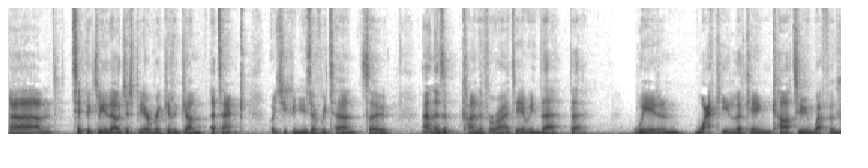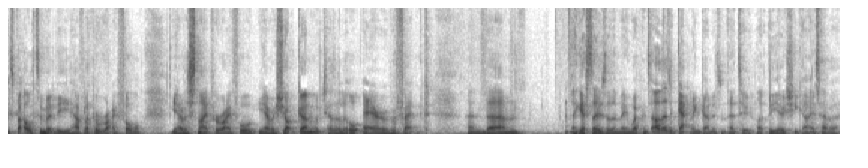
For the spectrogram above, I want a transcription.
Um, typically, there'll just be a regular gun attack, which you can use every turn. So, and there's a kind of variety. I mean, they're they're weird and wacky looking cartoon weapons, but ultimately you have like a rifle, you have a sniper rifle, you have a shotgun, which has a little air of effect, and um, I guess those are the main weapons. Oh, there's a Gatling gun, isn't there too? Like the Yoshi guys have a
